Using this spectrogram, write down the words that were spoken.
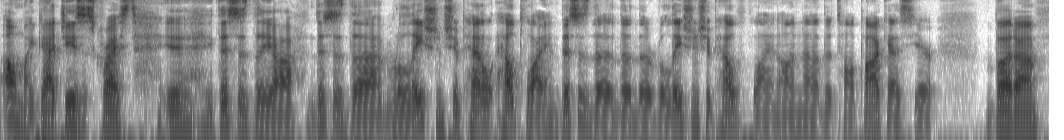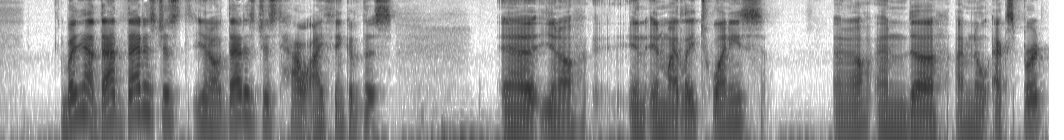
oh my God, Jesus Christ, eh, this is the uh, this is the relationship hel- helpline. This is the, the the relationship helpline on uh, the Tall Podcast here, but um, but yeah, that that is just you know that is just how I think of this. Uh, you know, in in my late twenties, you know and uh, i'm no expert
